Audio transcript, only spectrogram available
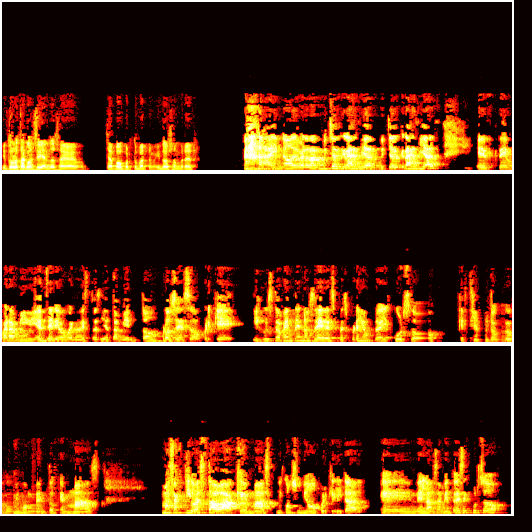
y tú lo estás consiguiendo, o sea, chapo por tu parte, me quito el sombrero. Ay, no, de verdad, muchas gracias, muchas gracias. Este, para mí, en serio, bueno, esto ha sido también todo un proceso, porque, y justamente, no sé, después, por ejemplo, del curso, que siento que fue mi momento que más, más activa estaba, que más me consumió, porque literal, eh, en el lanzamiento de ese curso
